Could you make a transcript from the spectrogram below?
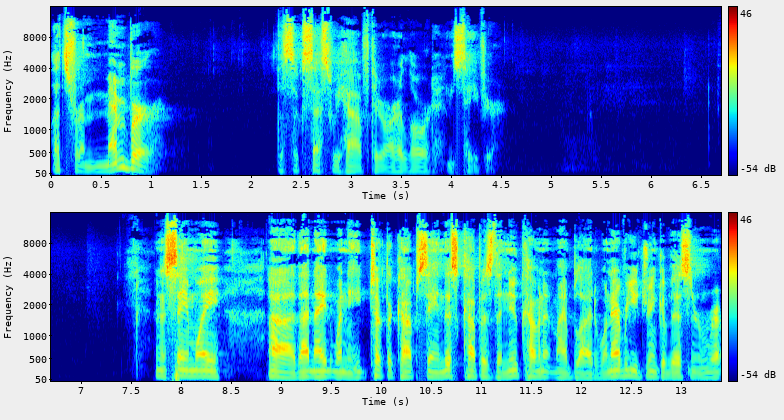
Let's remember the success we have through our Lord and Savior. In the same way, uh, that night when he took the cup, saying, "This cup is the new covenant in my blood. Whenever you drink of this and re-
